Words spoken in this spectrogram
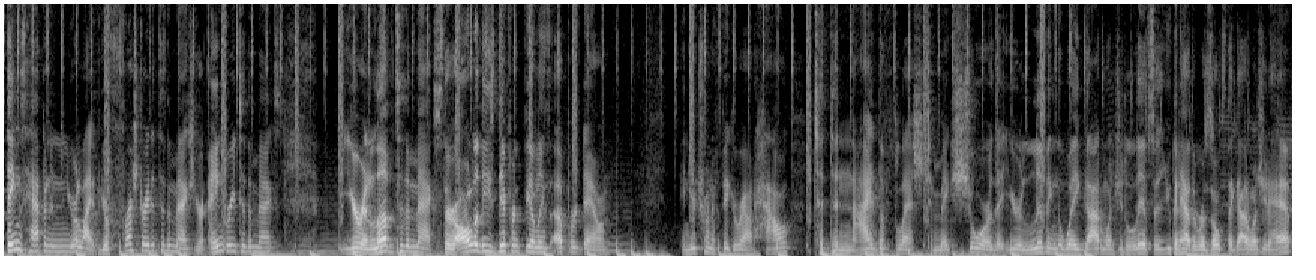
things happening in your life, you're frustrated to the max, you're angry to the max, you're in love to the max. There are all of these different feelings up or down, and you're trying to figure out how to deny the flesh to make sure that you're living the way God wants you to live so you can have the results that God wants you to have.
